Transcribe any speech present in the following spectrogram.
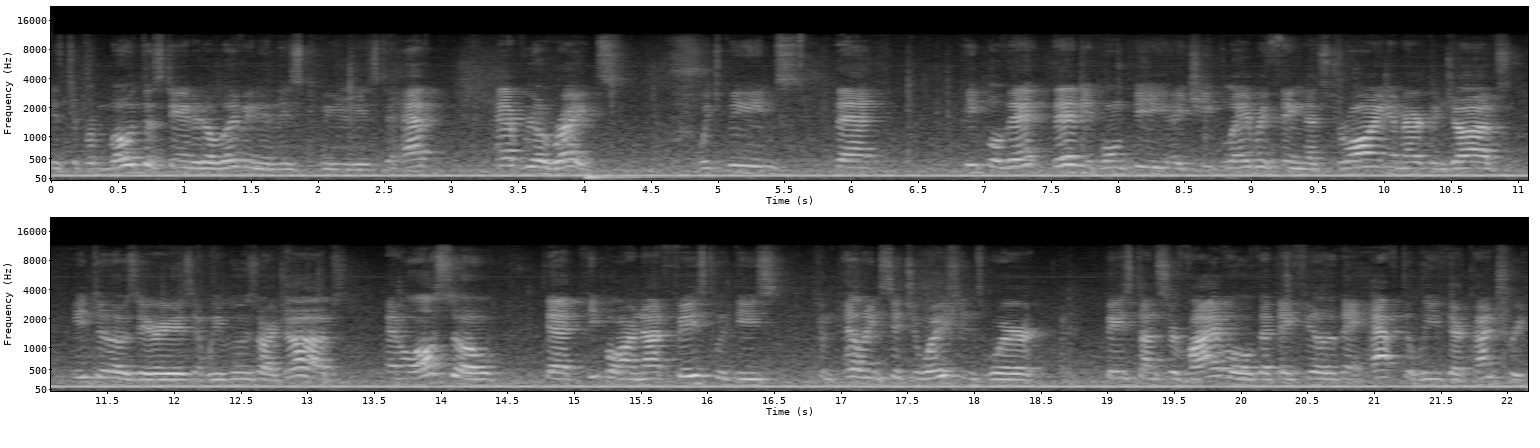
is to promote the standard of living in these communities, to have, have real rights, which means that people then, then it won't be a cheap labor thing that's drawing American jobs into those areas and we lose our jobs. And also that people are not faced with these compelling situations where, based on survival, that they feel that they have to leave their country.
